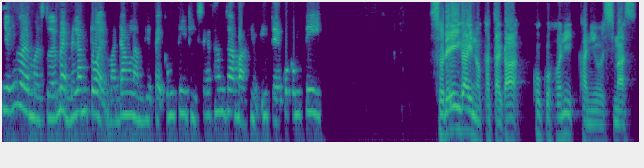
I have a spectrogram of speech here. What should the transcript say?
Những người mà dưới 75 tuổi mà đang làm việc tại công ty thì sẽ tham gia bảo hiểm y tế của công ty. それ以外の方が国保に加入します。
